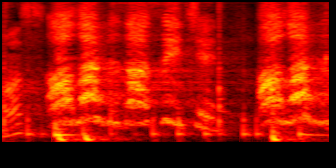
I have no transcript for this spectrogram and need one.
yaramaz. Allah rızası için. Allah rızası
